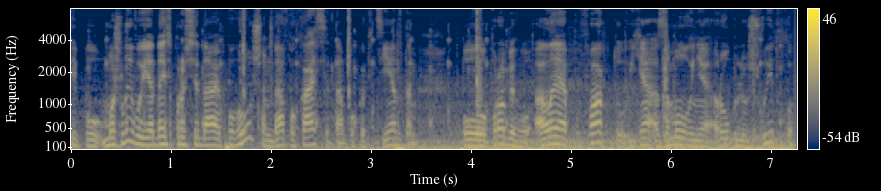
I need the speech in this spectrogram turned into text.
Типу, можливо, я десь просідаю по грошам, да, по касі, там, по коефіцієнтам, по пробігу, але по факту я замовлення роблю швидко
